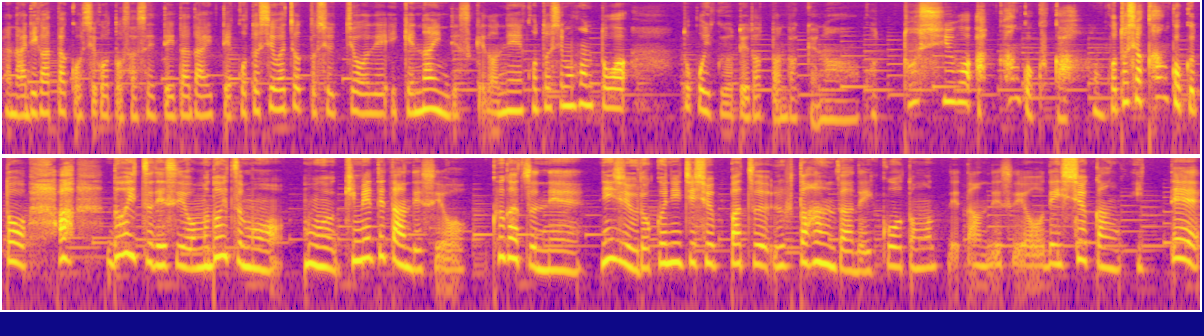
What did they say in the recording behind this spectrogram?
あのありがたくお仕事させていただいて今年はちょっと出張で行けないんですけどね今年も本当はどこ行く予定だったんだっけな？今年はあ韓国か。今年は韓国とあドイツですよ。もうドイツももう決めてたんですよ。9月ね26日出発ルフトハンザーで行こうと思ってたんですよ。で1週間行って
